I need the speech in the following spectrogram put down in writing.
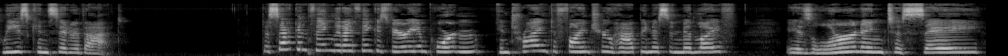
Please consider that. The second thing that I think is very important in trying to find true happiness in midlife is learning to say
